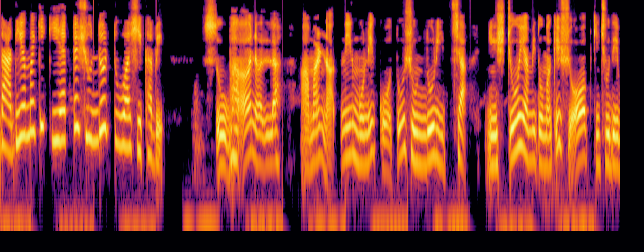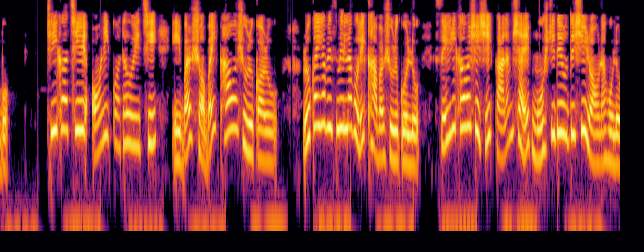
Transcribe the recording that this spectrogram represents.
দাদি আমাকে কি একটা সুন্দর দোয়া শেখাবে। সুবহান আল্লাহ আমার নাতনির মনে কত সুন্দর ইচ্ছা। নিশ্চয়ই আমি তোমাকে সব কিছু দেব। ঠিক আছে, অনেক কথা হয়েছে। এবার সবাই খাওয়া শুরু করো। রোকাইয়া বিসমিল্লা বলে খাবার শুরু করল। সেহরি খাওয়া শেষে কালাম সাহেব মসজিদের উদ্দেশ্যে রওনা হলো।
